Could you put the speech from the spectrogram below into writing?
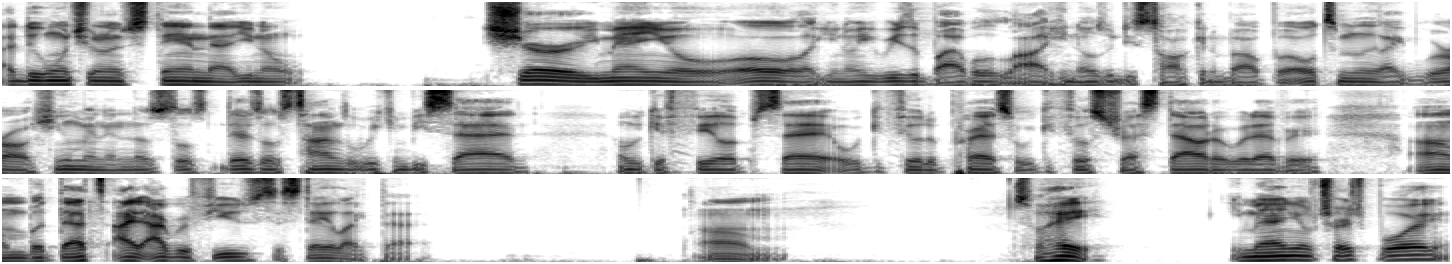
I do want you to understand that you know sure Emmanuel, oh, like you know, he reads the Bible a lot, he knows what he's talking about, but ultimately, like we're all human, and those, there's those times where we can be sad, and we can feel upset, or we can feel depressed, or we can feel stressed out, or whatever. Um, but that's I, I refuse to stay like that. Um, so hey, Emmanuel Church boy,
